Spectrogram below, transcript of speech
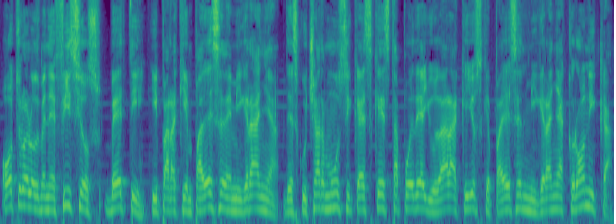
Otro de los beneficios, Betty, y para quien padece de migraña, de escuchar música es que esta puede ayudar a aquellos que padecen migraña crónica.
